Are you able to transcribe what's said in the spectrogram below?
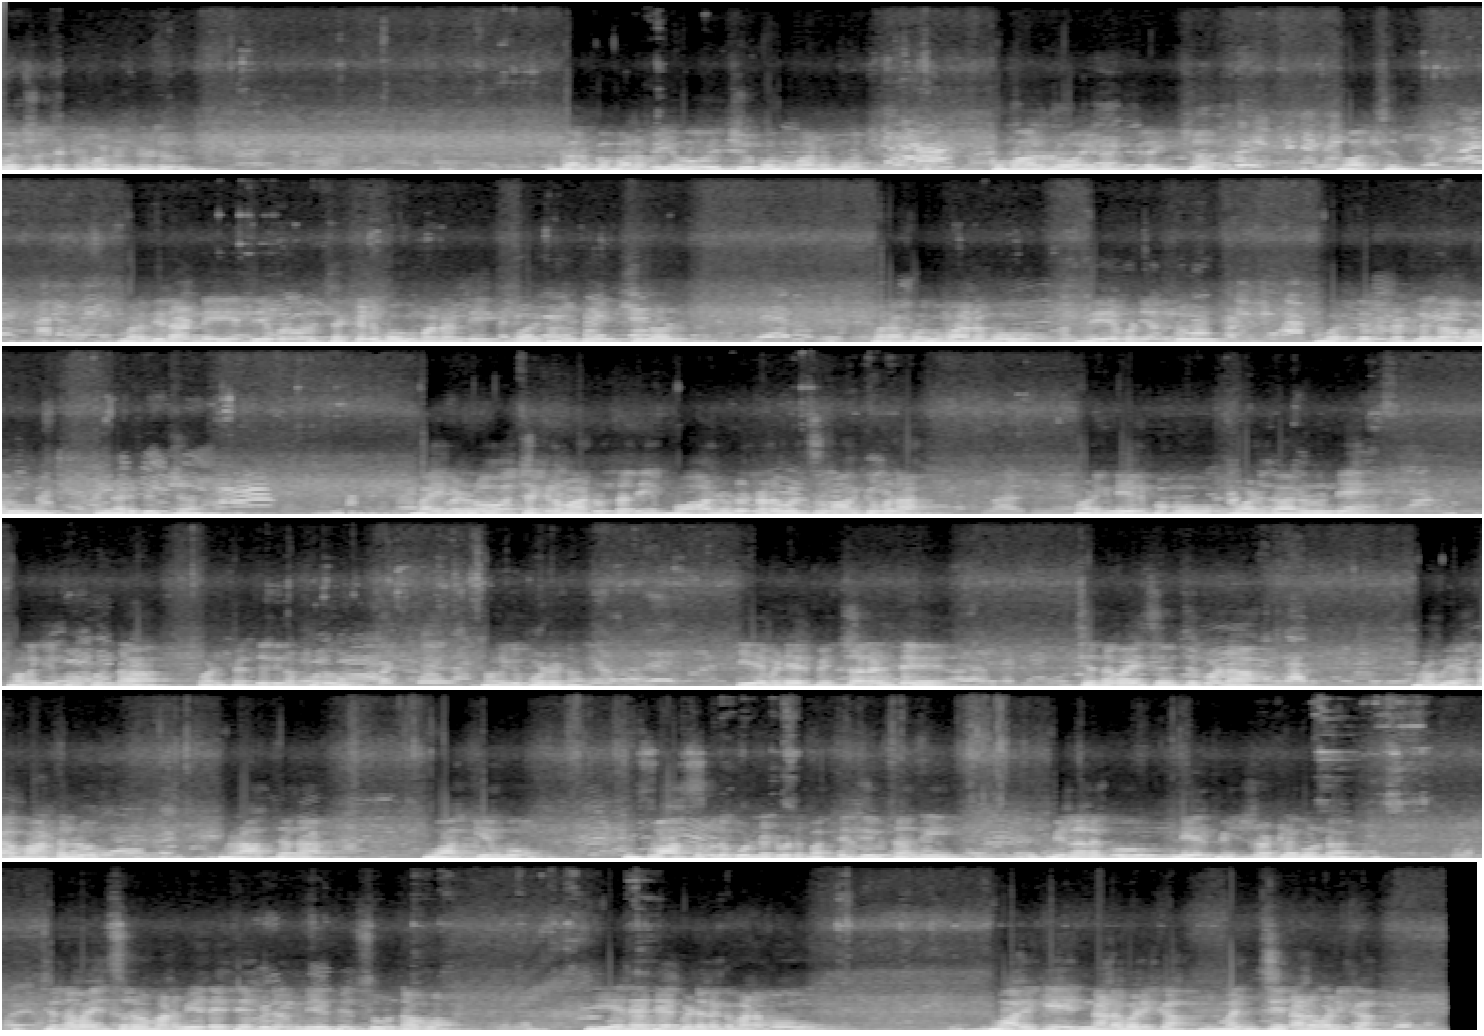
వచ్చిన చక్కన మాట అంటాడు. గర్భఫలము యహోవిచ్చు బహుమానము. కుమారులు ఆయన గ్రహించు స్వాస్థ్యం. మరి దినాన్ని దేవుడు వారి చక్కని బహుమానాన్ని వారికి అనుగ్రహించున్నాడు. మరి ఆ బహుమానము దేవుని అందు వర్ధిల్లినట్లుగా వారు నడిపించారు. బైబిల్లో చక్కని మాట ఉంటుంది బాలుడు నడవలసిన మార్గమున వాడికి నేర్పము వాడు దాని నుండి తొలగిపోకుండా వాడు పెద్దదినప్పుడు తొలగిపోడట. ఏమి నేర్పించాలంటే చిన్న వయసు నుంచి కూడా ప్రభు యొక్క మాటలు ప్రార్థన వాక్యము విశ్వాసముతో కూడినటువంటి భక్తి జీవితాన్ని పిల్లలకు నేర్పించినట్లుగా ఉండాలి. చిన్న వయసులో మనం ఏదైతే బిడ్డలకు నేర్పిస్తూ ఉంటామో ఏదైతే బిడ్డలకు మనము వారికి నడవడిక మంచి నడవడిక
